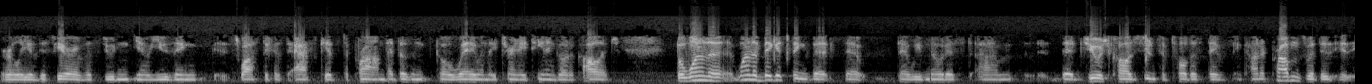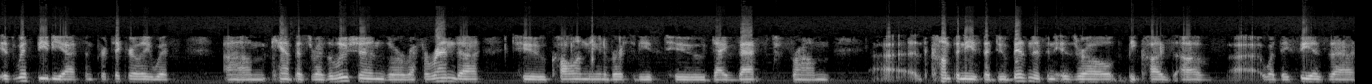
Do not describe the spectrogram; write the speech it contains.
earlier this year of a student, you know, using swastikas to ask kids to prom. That doesn't go away when they turn 18 and go to college. But one of the one of the biggest things that that that we've noticed um, that Jewish college students have told us they've encountered problems with is, is with BDS and particularly with um, campus resolutions or referenda to call on the universities to divest from uh, companies that do business in Israel because of uh, what they see as uh,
